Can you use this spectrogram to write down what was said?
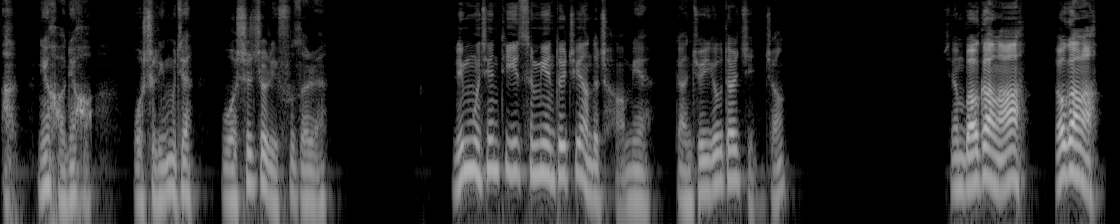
啊，你好，你好，我是林木坚，我是这里负责人。”林木坚第一次面对这样的场面，感觉有点紧张。先不要干了啊，不要干了，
